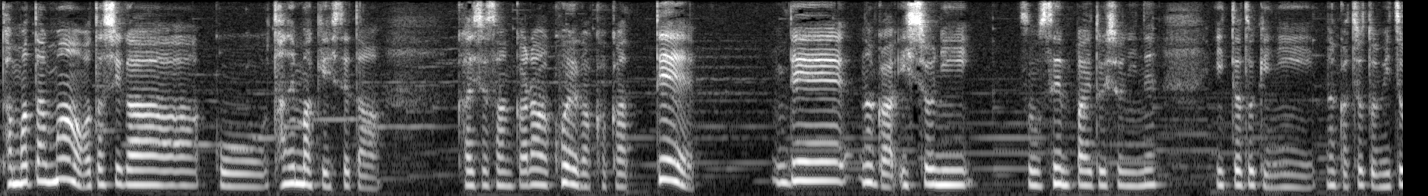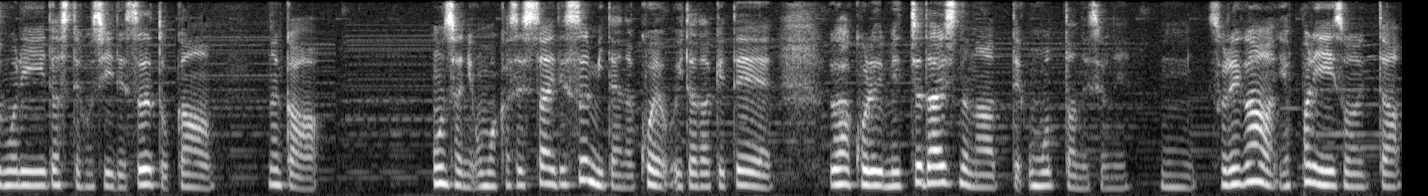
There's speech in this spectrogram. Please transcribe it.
たまたま私がこう種まきしてた会社さんから声がかかってでなんか一緒にその先輩と一緒にね行った時になんかちょっと見積もり出してほしいですとかなんか御社にお任せしたいですみたいな声をいただけてうわこれめっちゃ大事だなって思ったんですよね。うん、それがやっぱりそういった、ま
